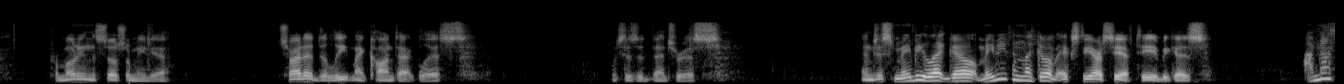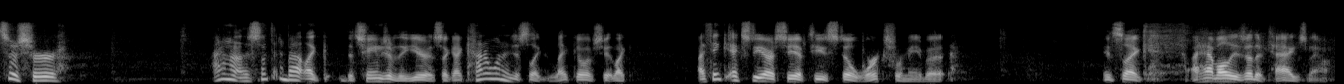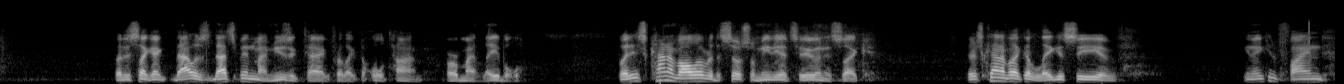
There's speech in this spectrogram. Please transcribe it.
promoting the social media, try to delete my contact list, which is adventurous, and just maybe let go, maybe even let go of XDR CFT because I'm not so sure. I don't know. There's something about like the change of the year. It's like I kind of want to just like let go of shit. Like I think XDR CFT still works for me, but it's like I have all these other tags now. But it's like I, that was that's been my music tag for like the whole time or my label. But it's kind of all over the social media too and it's like there's kind of like a legacy of you know, you can find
